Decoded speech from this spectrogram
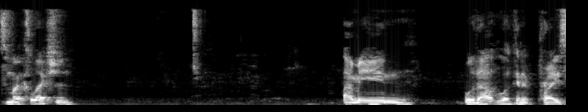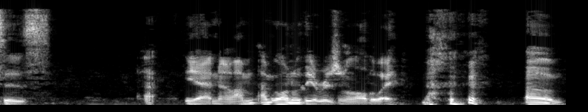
to my collection. I mean, without looking at prices, uh, yeah, no, I'm I'm going with the original all the way. um,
